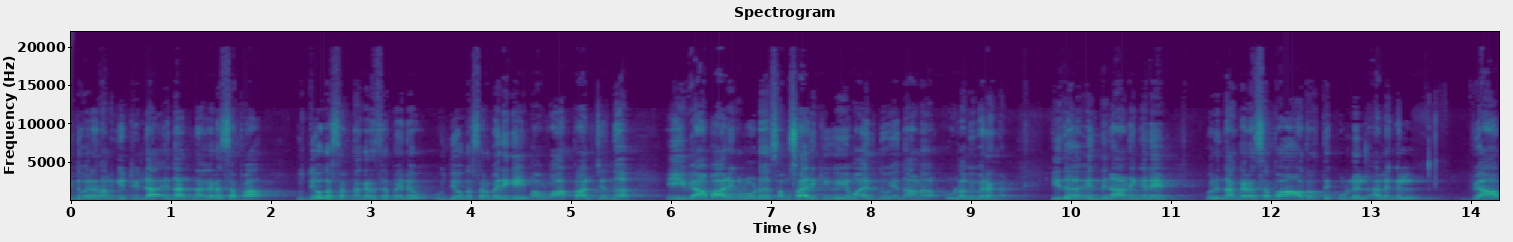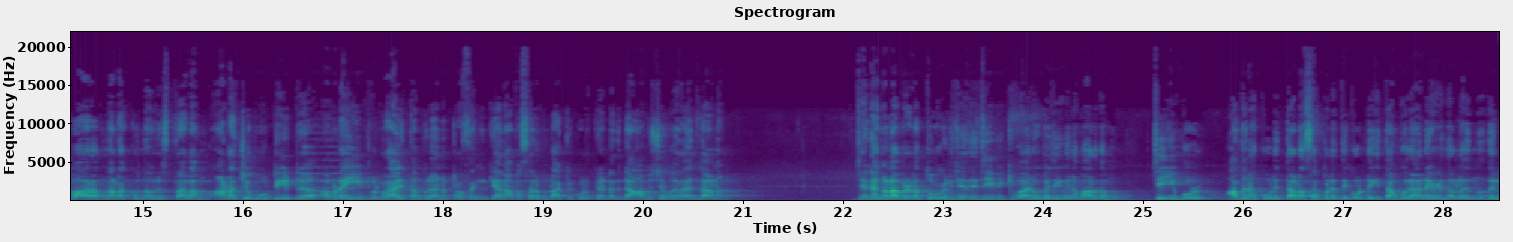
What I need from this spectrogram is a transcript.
ഇതുവരെ നൽകിയിട്ടില്ല. എന്നാൽ നഗരസഭ ഉദ്യോഗസ്ഥർ നഗരസഭയിലെ ഉദ്യോഗസ്ഥർ വരികയും അവർ വാക്കാൽ ചെന്ന് ഈ വ്യാപാരികളോട് സംസാരിക്കുകയുമായിരുന്നു എന്നാണ് ഉള്ള വിവരങ്ങൾ. ഇത് എന്തിനാണ് ഇങ്ങനെ ഒരു നഗരസഭാ അതിർത്തിക്കുള്ളിൽ അല്ലെങ്കിൽ വ്യാപാരം നടക്കുന്ന ഒരു സ്ഥലം അടച്ചുപൂട്ടിയിട്ട് അവിടെ ഈ പിണറായി തമ്പുരാന് പ്രസംഗിക്കാൻ അവസരമുണ്ടാക്കി കൊടുക്കേണ്ടതിന്റെ ആവശ്യകത എന്താണ്? ജനങ്ങൾ അവരുടെ തൊഴിൽ ചെയ്ത് ജീവിക്കുവാൻ ഉപജീവന മാർഗം ചെയ്യുമ്പോൾ അതിനെ കൂടി തടസ്സപ്പെടുത്തിക്കൊണ്ട് ഈ തമ്പുരാൻ എഴുന്നള്ളുന്നതിൽ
